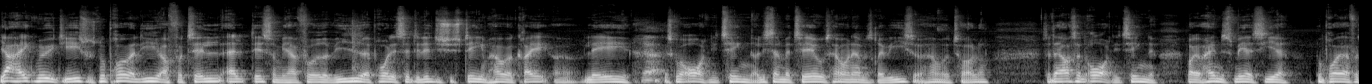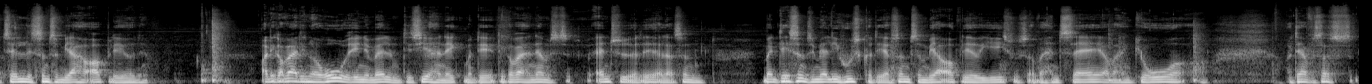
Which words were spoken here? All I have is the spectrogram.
jeg har ikke mødt Jesus, nu prøver jeg lige at fortælle alt det, som jeg har fået at vide. Jeg prøver lige at sætte det lidt i system. Han var græk og læge, Ja. der skulle være orden i tingene. Og ligesom Matthæus, han var nærmest revisor, han var toller. Så der er også en orden i tingene, hvor Johannes mere siger, nu prøver jeg at fortælle det, sådan som jeg har oplevet det. Og det kan være, at det er noget rod indimellem, det siger han ikke, men det, det kan være, at han nærmest antyder det, eller sådan. Men det er sådan, som jeg lige husker det, og sådan, som jeg oplevede Jesus, og hvad han sagde, og hvad han gjorde. Og, og derfor så,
